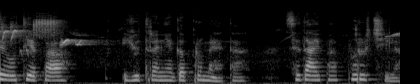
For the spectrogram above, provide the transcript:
se otepa jutranjega prometa, sedaj pa poročila.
